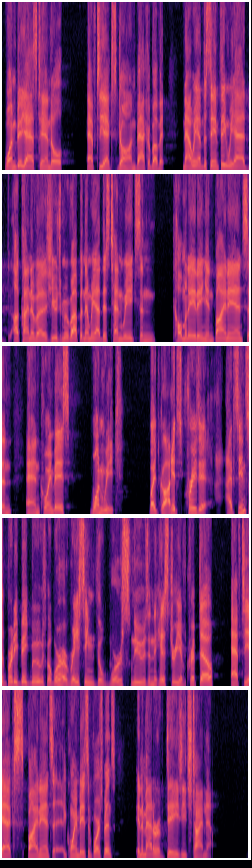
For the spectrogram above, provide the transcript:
one big ass candle, FTX gone, back above it. Now we have the same thing. We had a kind of a huge move up, and then we had this 10 weeks and culminating in Binance and and Coinbase. One week. Like God, it's crazy. I've seen some pretty big moves, but we're erasing the worst news in the history of crypto, FTX, Binance, Coinbase enforcements in a matter of days each time now.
